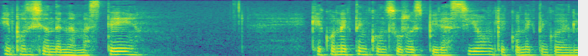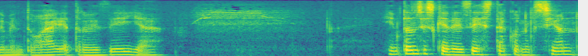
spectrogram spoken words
en posición de namaste, que conecten con su respiración, que conecten con el elemento aire a través de ella. Y entonces que desde esta conexión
